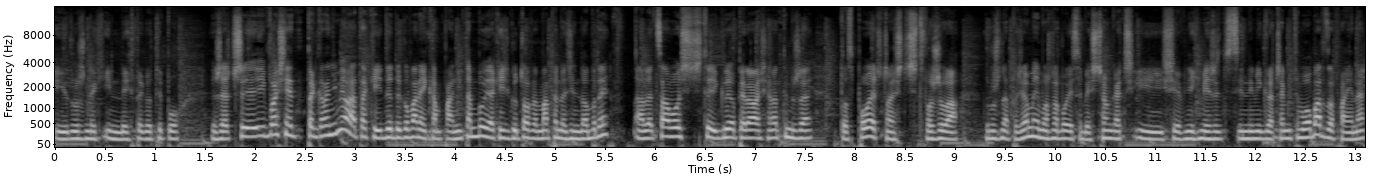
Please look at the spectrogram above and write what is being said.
i różnych innych tego typu rzeczy. I właśnie ta gra nie miała takiej dedykowanej kampanii. Tam były jakieś gotowe mapy na dzień dobry, ale całość tej gry opierała się na tym, że to społeczność tworzyła różne poziomy i można było je sobie ściągać i się w nich mierzyć z innymi graczami. To było bardzo fajne,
